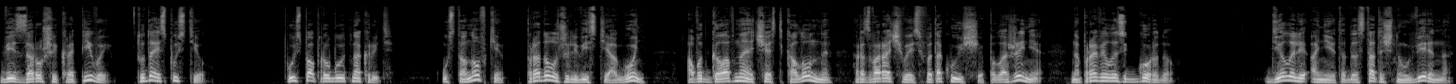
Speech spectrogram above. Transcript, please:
весь заросший крапивой, туда и спустил. Пусть попробуют накрыть. Установки продолжили вести огонь, а вот головная часть колонны, разворачиваясь в атакующее положение, направилась к городу. Делали они это достаточно уверенно,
